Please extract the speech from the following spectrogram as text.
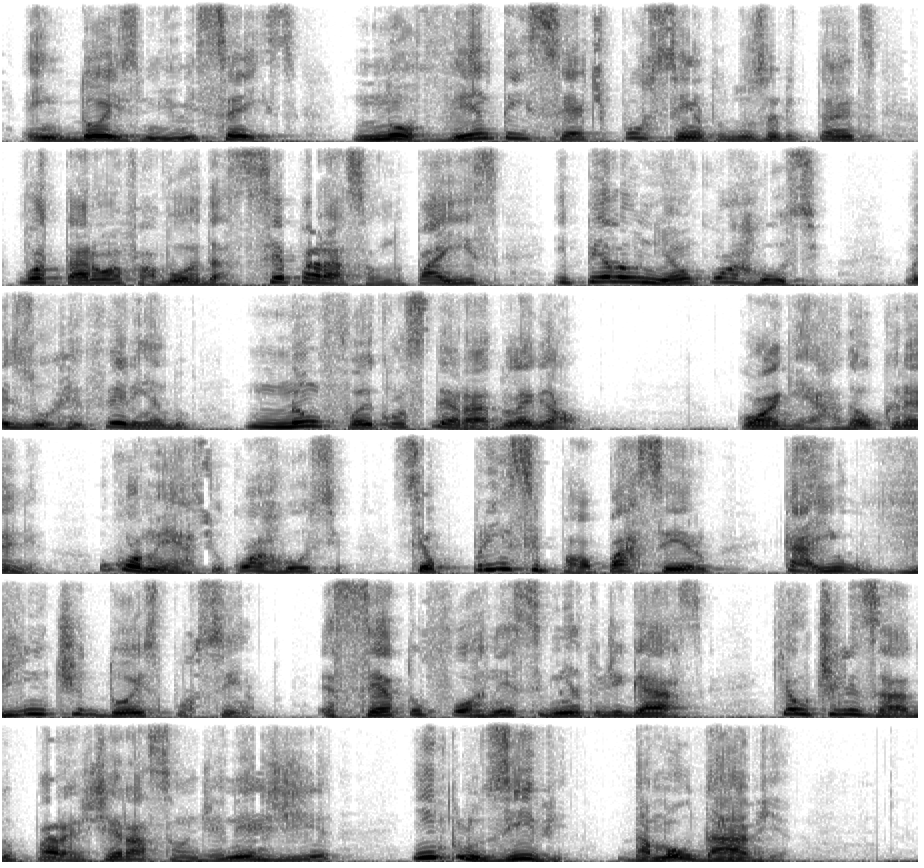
Em 2006, 97% dos habitantes votaram a favor da separação do país e pela união com a Rússia, mas o referendo não foi considerado legal. Com a guerra da Ucrânia, o comércio com a Rússia, seu principal parceiro, caiu 22%, exceto o fornecimento de gás, que é utilizado para geração de energia, inclusive da Moldávia.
